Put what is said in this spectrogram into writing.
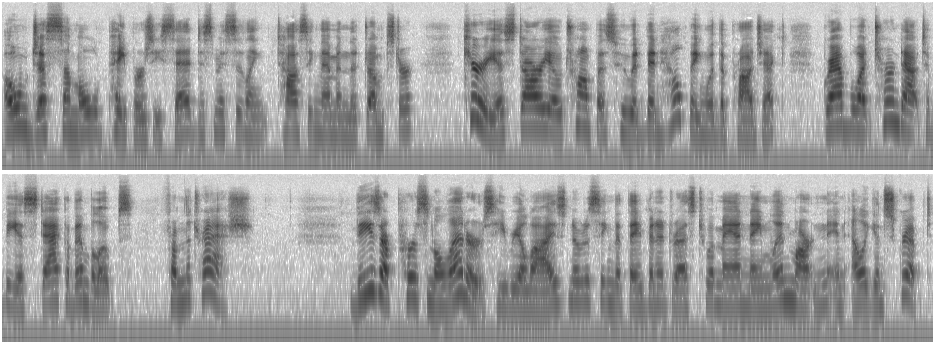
Oh, just some old papers, he said, dismissively tossing them in the dumpster. Curious, Dario Trompas, who had been helping with the project, grabbed what turned out to be a stack of envelopes from the trash. These are personal letters, he realized, noticing that they'd been addressed to a man named Len Martin in elegant script,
